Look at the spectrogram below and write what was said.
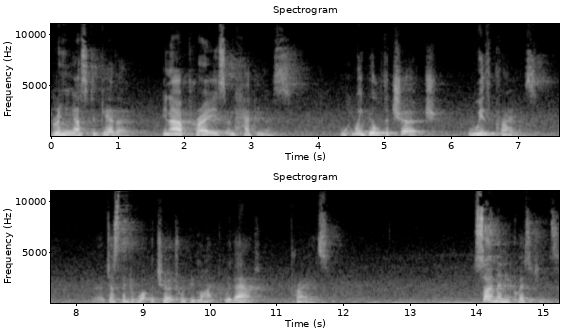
bringing us together in our praise and happiness? We build the church with praise. Uh, just think of what the church would be like without praise. So many questions,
